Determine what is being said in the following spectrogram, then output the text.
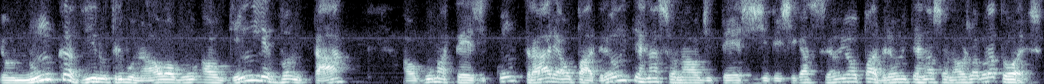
Eu nunca vi no tribunal algum, alguém levantar alguma tese contrária ao padrão internacional de testes de investigação e ao padrão internacional de laboratórios.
